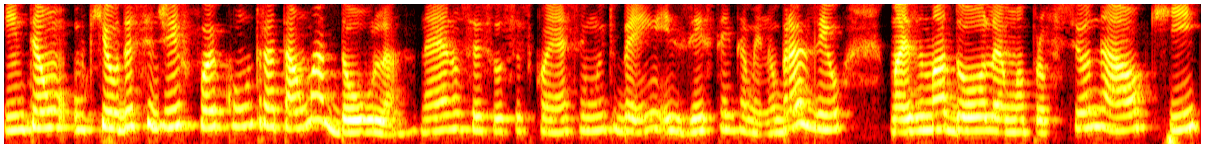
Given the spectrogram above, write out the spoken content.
Então, o que eu decidi foi contratar uma doula, né? Não sei se vocês conhecem muito bem, existem também no Brasil, mas uma doula é uma profissional que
